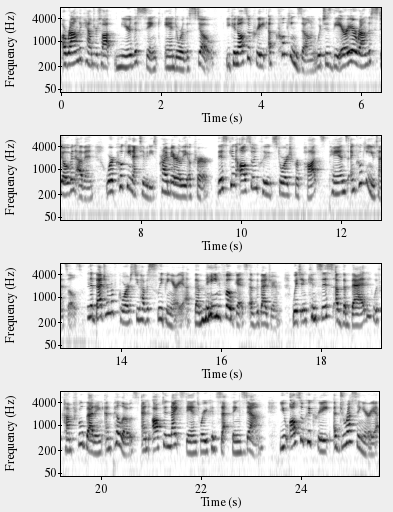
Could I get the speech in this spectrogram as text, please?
around the countertop near the sink and or the stove. You can also create a cooking zone, which is the area around the stove and oven where cooking activities primarily occur. This can also include storage for pots, pans, and cooking utensils. In the bedroom, of course, you have a sleeping area, the main focus of the bedroom, which consists of the bed with comfortable bedding and pillows, and often nightstands where you can set things down. You also could create a dressing area,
